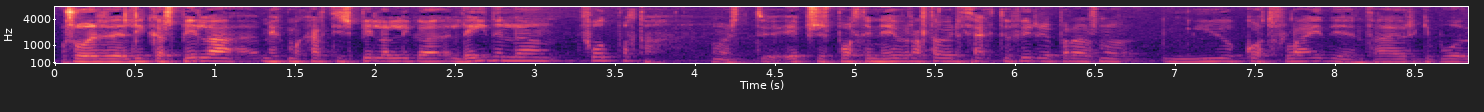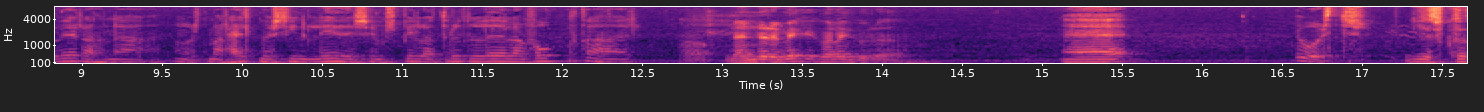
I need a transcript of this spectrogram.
og svo er þetta líka að spila Mikk McCarthy spila líka leiðinlegan fótbolta. Þú veist, Ipsisboltin hefur alltaf verið þekktu fyrir bara svona mjög gott flæði en það hefur ekki búið að vera þannig að þú veist, maður held með sín liði sem spila drullulegilegan fótbolta það er Nennur þið mikið eitthvað lengur eða? eh, þú veist Ég sko,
